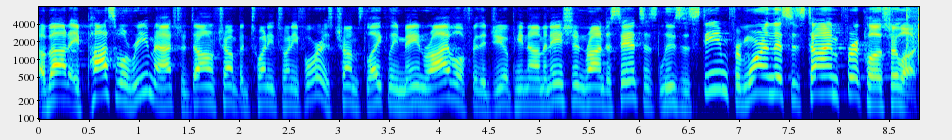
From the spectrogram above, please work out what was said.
about a possible rematch with Donald Trump in 2024 as Trump's likely main rival for the GOP nomination. Ron DeSantis loses steam. For more on this, it's time for a closer look.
